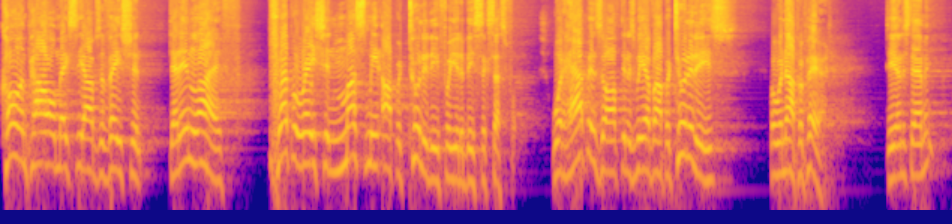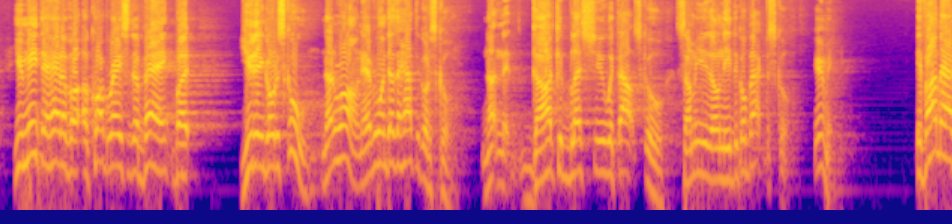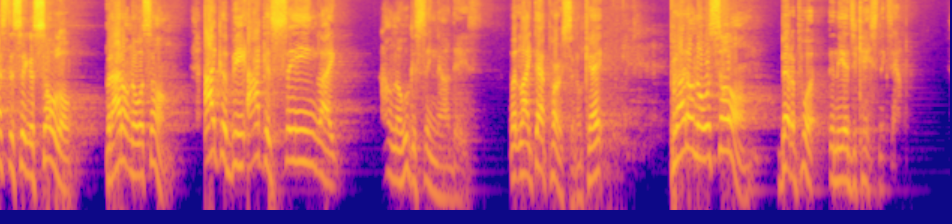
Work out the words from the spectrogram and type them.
Colin Powell makes the observation that in life, preparation must meet opportunity for you to be successful. What happens often is we have opportunities, but we're not prepared. Do you understand me? You meet the head of a, a corporation, a bank, but you didn't go to school. Nothing wrong. Everyone doesn't have to go to school. Nothing that God could bless you without school. Some of you don't need to go back to school. Hear me. If I'm asked to sing a solo, but I don't know a song, I could be, I could sing like, I don't know who could sing nowadays, but like that person, okay? But I don't know a song, better put, than the education example.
